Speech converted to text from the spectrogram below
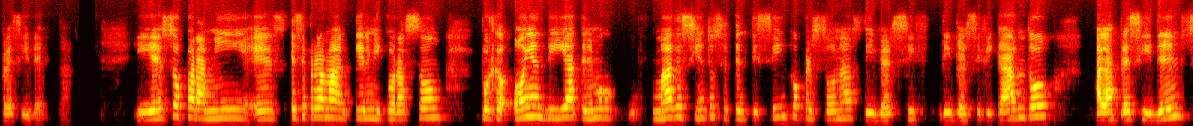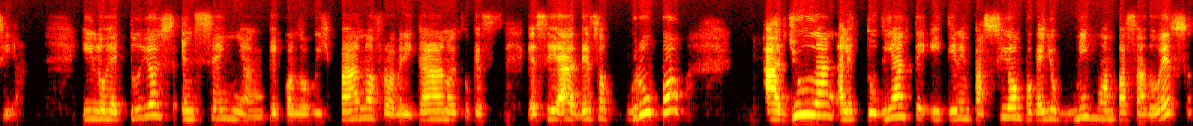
presidenta. Y eso para mí es, ese programa tiene mi corazón porque hoy en día tenemos más de 175 personas diversificando a la presidencia. Y los estudios enseñan que cuando los hispanos, afroamericanos, que, que sea de esos grupos, ayudan al estudiante y tienen pasión porque ellos mismos han pasado eso.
